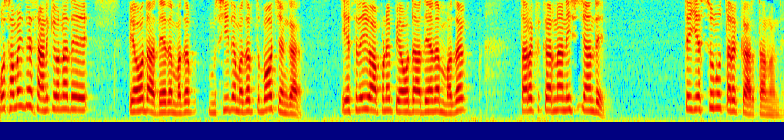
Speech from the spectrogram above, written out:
ਉਹ ਸਮਝਦੇ ਸਨ ਕਿ ਉਹਨਾਂ ਦੇ ਪਿਓ ਦਾਦੇ ਦਾ ਮਜ਼ਹਬ ਮਸੀਹ ਦੇ ਮਜ਼ਹਬ ਤੋਂ ਬਹੁਤ ਚੰਗਾ ਹੈ ਇਸ ਲਈ ਉਹ ਆਪਣੇ ਪਿਓ ਦਾਦਿਆਂ ਦਾ ਮਜ਼ਹਬ ਤਰਕ ਕਰਨਾ ਨਹੀਂ ਸੀ ਚਾਹੁੰਦੇ। ਤੇ ਯਿਸੂ ਨੂੰ ਤਰਕ ਕਰਤਾ ਉਹਨਾਂ ਨੇ।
